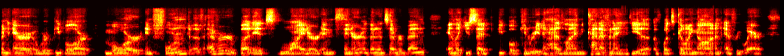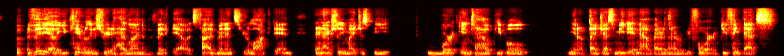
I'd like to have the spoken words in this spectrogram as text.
an era where people are more informed of ever, but it's wider and thinner than it's ever been. And like you said, people can read a headline and kind of an idea of what's going on everywhere. But a video, you can't really just read a headline of a video. It's five minutes, you're locked in. And it actually might just be work into how people, you know, digest media now better than ever before. Do you think that's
